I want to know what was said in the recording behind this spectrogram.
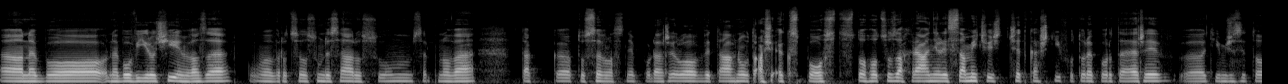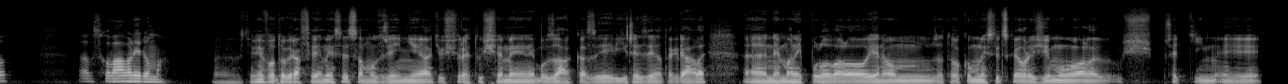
eh, nebo, nebo výročí invaze v roce 88 srpnové, tak eh, to se vlastně podařilo vytáhnout až ex post z toho, co zachránili sami četkaští fotoreportéři eh, tím, že si to schovávali doma. S těmi fotografiemi se samozřejmě, ať už retušemi nebo zákazy, výřezy a tak dále, eh, nemanipulovalo jenom za toho komunistického režimu, ale už předtím i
